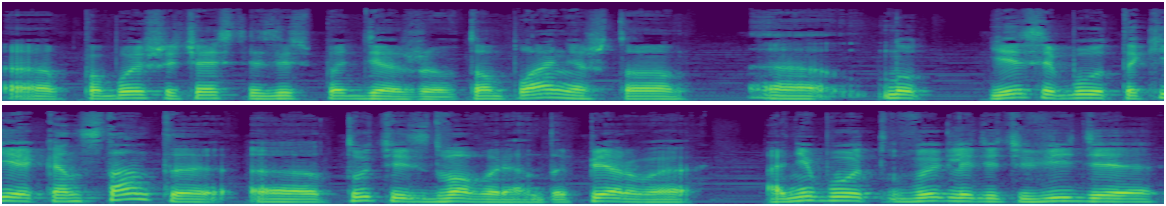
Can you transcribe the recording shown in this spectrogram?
по большей части здесь поддерживаю. В том плане, что, ну, если будут такие константы, тут есть два варианта. Первое, они будут выглядеть в виде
